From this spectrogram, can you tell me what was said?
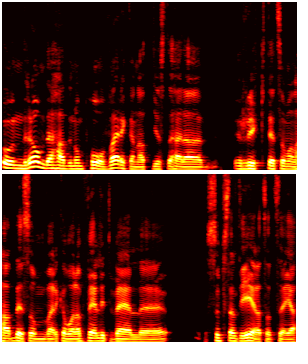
undra om det hade någon påverkan att just det här äh, ryktet som han hade som verkar vara väldigt väl äh, substantierat så att säga.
